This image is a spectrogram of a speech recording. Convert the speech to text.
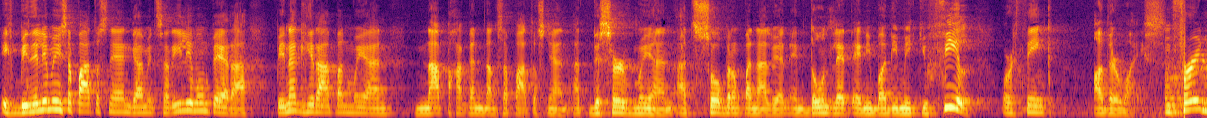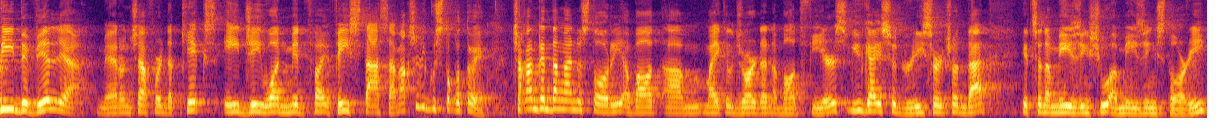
If binili mo yung sapatos na yan gamit sarili mong pera, pinaghirapan mo yan, napakagandang sapatos niyan at deserve mo yan at sobrang panalo yan and don't let anybody make you feel or think otherwise. Ferdy De Villa, meron siya for the Kicks AJ1 mid-face Tasam. Actually, gusto ko to eh. Tsaka ang ganda nga no story about um, Michael Jordan about fears. You guys should research on that. It's an amazing shoe, amazing story.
